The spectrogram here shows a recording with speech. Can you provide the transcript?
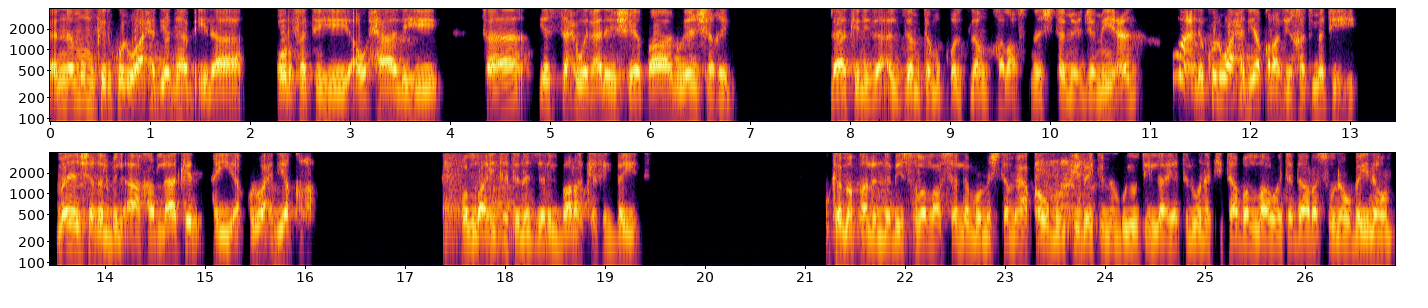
لأن ممكن كل واحد يذهب إلى غرفته أو حاله فيستحوذ عليه الشيطان وينشغل. لكن إذا ألزمتهم وقلت لهم خلاص نجتمع جميعا وما كل واحد يقرأ في ختمته. ما ينشغل بالآخر لكن هيا كل واحد يقرأ. والله تتنزل البركة في البيت. وكما قال النبي صلى الله عليه وسلم وما اجتمع قوم في بيت من بيوت الله يتلون كتاب الله ويتدارسونه بينهم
